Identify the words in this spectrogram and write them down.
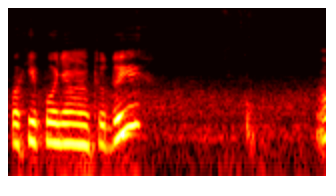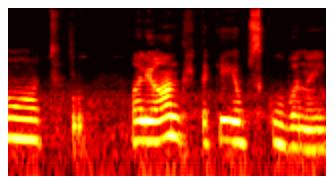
Похіпоням туди. От. Оліандр такий обскубаний.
